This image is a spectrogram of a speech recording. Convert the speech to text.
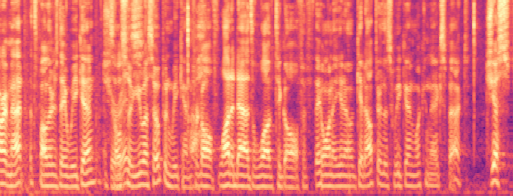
All right, Matt, it's Father's Day weekend. It's Sure also is. U.S. Open weekend for ah. golf. A lot of dads love to golf. If they want to, you know, get out there this weekend, what can they expect? Just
